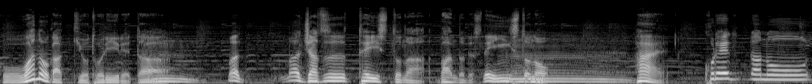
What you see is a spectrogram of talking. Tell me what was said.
こう和の楽器を取り入れた、うん。まあまあ、ジャズテイストなバンドですね。インストうのん。はい。これ、あのー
